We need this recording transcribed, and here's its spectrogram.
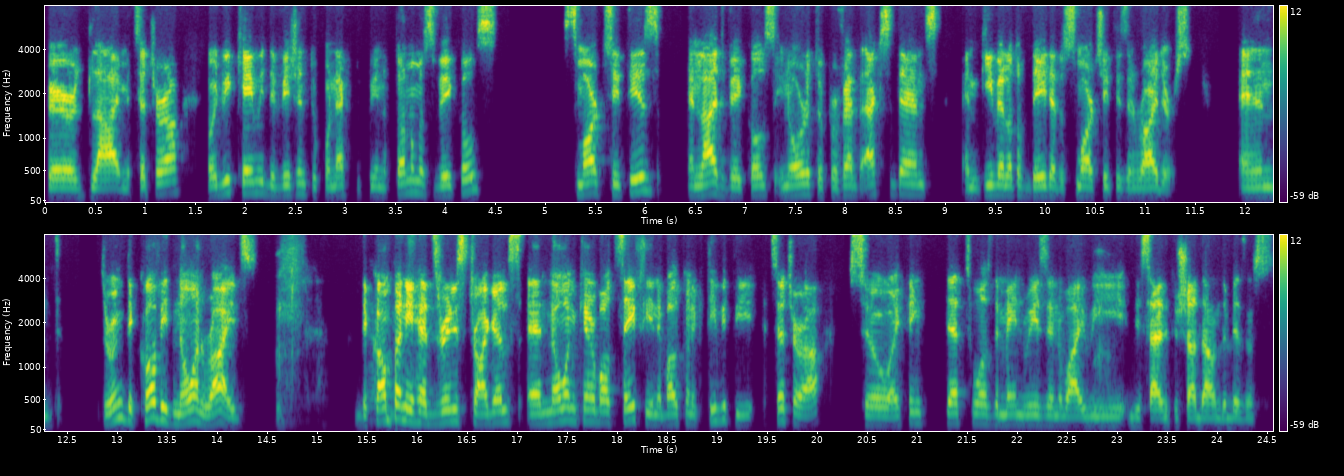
Bird, Lime, etc. But we came with the vision to connect between autonomous vehicles smart cities and light vehicles in order to prevent accidents and give a lot of data to smart cities and riders. And during the COVID, no one rides. the company had really struggles and no one cared about safety and about connectivity, etc. So I think that was the main reason why we hmm. decided to shut down the business.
